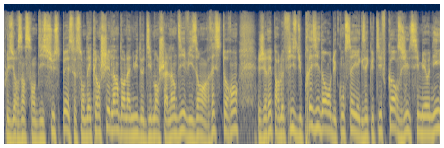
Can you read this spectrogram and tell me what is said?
Plusieurs incendies suspects se sont déclenchés, l'un dans la nuit de dimanche à lundi visant un restaurant géré par le fils du président du conseil exécutif corse, Gilles Simeoni.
